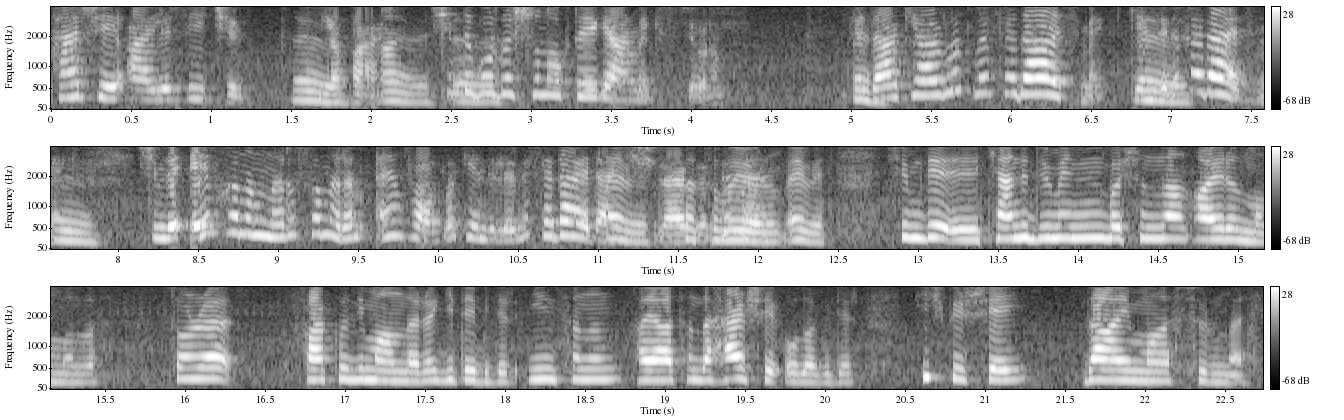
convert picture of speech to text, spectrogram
Her şeyi ailesi için Evet, yapar. evet, Şimdi evet. burada şu noktaya gelmek istiyorum. Fedakarlık ve feda etmek. Kendini Evet, feda etmek. evet. Şimdi ev hanımları sanırım en fazla kendilerini feda eden evet kişilerdir katılıyorum. değil mi? Evet. Şimdi e, kendi dümeninin başından ayrılmamalı. Sonra farklı limanlara gidebilir. İnsanın hayatında her şey olabilir. Hiçbir şey daima sürmez.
